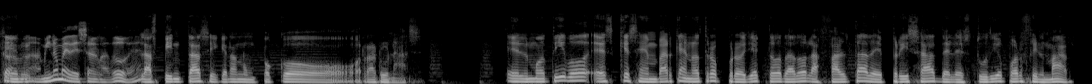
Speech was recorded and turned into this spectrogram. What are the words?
que a mí no me desagradó, ¿eh? las pintas sí que eran un poco rarunas. El motivo es que se embarca en otro proyecto dado la falta de prisa del estudio por filmar.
